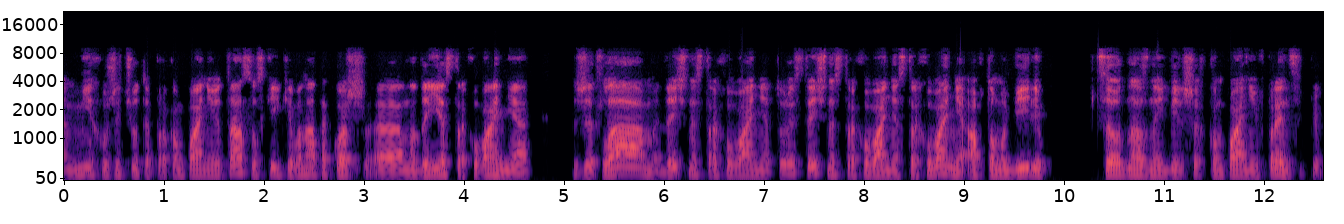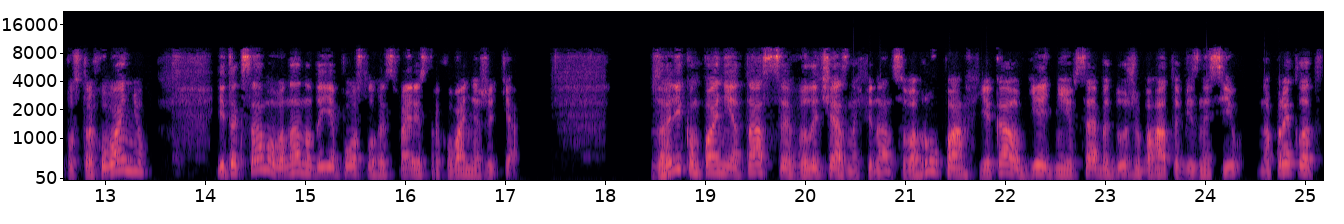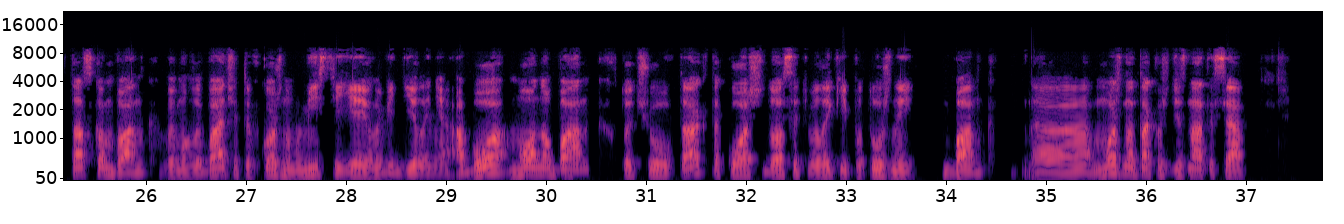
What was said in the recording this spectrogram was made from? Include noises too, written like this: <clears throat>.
міг уже чути про компанію ТАС, оскільки вона також надає страхування житла, медичне страхування, туристичне страхування, страхування автомобілів. Це одна з найбільших компаній, в принципі, по страхуванню. І так само вона надає послуги в сфері страхування життя. Взагалі, компанія ТАС це величезна фінансова група, яка об'єднує в себе дуже багато бізнесів. Наприклад, Таскомбанк. Ви могли бачити, в кожному місті є його відділення. Або Монобанк, хто чув, так також досить великий потужний банк. Е, можна також дізнатися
